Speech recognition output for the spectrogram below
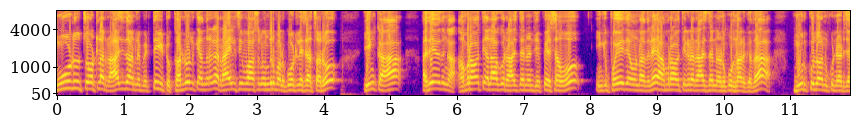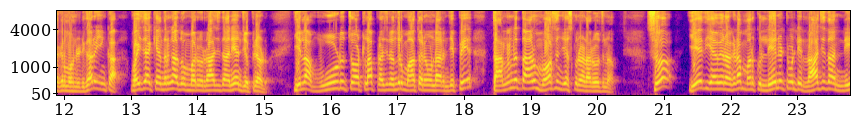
మూడు చోట్ల రాజధానులు పెడితే ఇటు కర్నూలు కేంద్రంగా రాయలసీమ వాసులందరూ మనకు ఓట్లేసేస్తారు. ఇంకా అదేవిధంగా అమరావతి ఎలాగో రాజధాని అని చెప్పేశాము. ఇంక పోయేదే ఉండదులే. అమరావతి కూడా రాజధాని అనుకుంటున్నారు కదా. మూర్ఖులు అనుకున్నాడు జగన్మోహన్ రెడ్డి గారు. ఇంకా వైజాగ్ కేంద్రంగా అదో మరో రాజధాని అని చెప్పినాడు. ఇలా మూడు చోట్ల ప్రజలందరూ మాతోనే ఉండాలని చెప్పి తనను తాను మోసం చేసుకున్నాడు ఆ రోజున. సో ఏది ఏమైనా కూడా మనకు లేనటువంటి రాజధానిని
